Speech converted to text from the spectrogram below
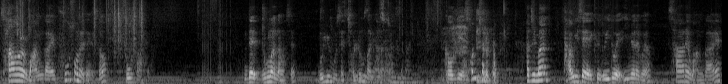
사울 왕가의 후손에 대해서 조사해요. 근데 누구만 남았어요? 무비보셋 전륜발이 하나 남았어요. 거기에 선처를 베풀죠. 하지만 다윗의 그 의도의 이면에 뭐요? 사울의 왕가의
